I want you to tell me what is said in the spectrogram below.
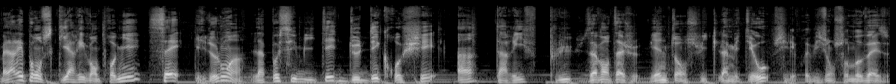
bah, la réponse qui arrive en premier, c'est, et de loin, la possibilité de décrocher un tarif plus avantageux. Viennent ensuite la météo, si les prévisions sont mauvaises,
